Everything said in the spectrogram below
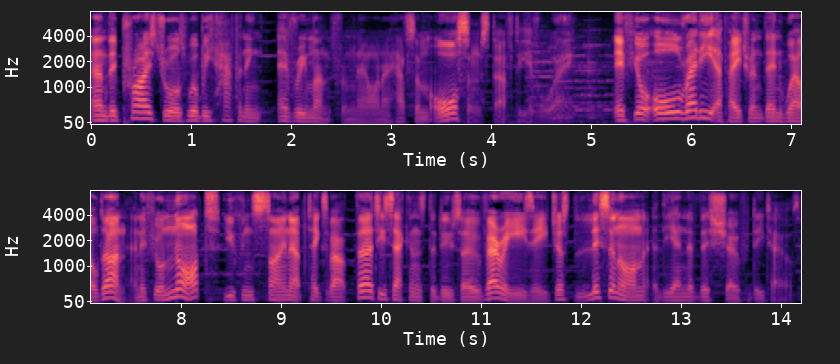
And the prize draws will be happening every month from now on. I have some awesome stuff to give away. If you're already a patron, then well done. And if you're not, you can sign up. takes about 30 seconds to do so. Very easy. Just listen on at the end of this show for details.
